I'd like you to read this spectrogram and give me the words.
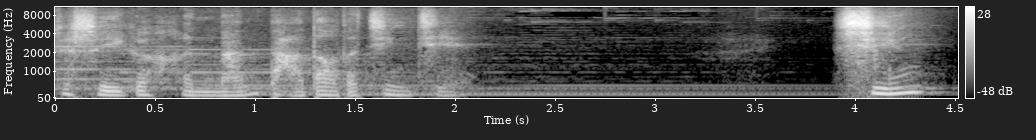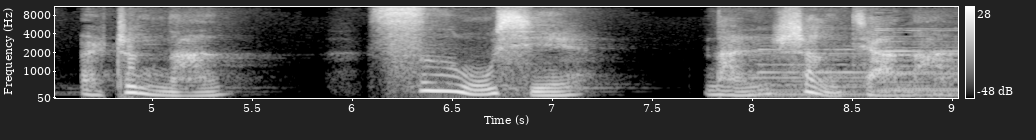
这是一个很难达到的境界。行而正难，思无邪，难上加难。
